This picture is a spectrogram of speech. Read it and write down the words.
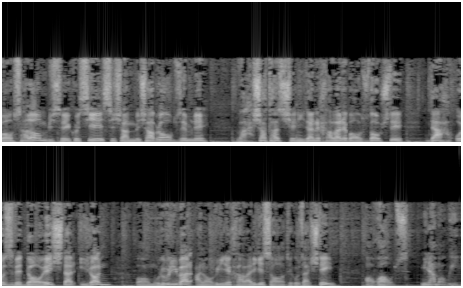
با سلام 21 و 30 سهشنبه شب را ضمن وحشت از شنیدن خبر بازداشت ده عضو داعش در ایران با مروری بر عناوین خبری ساعت گذشته آغاز مینماییم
